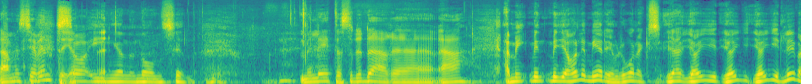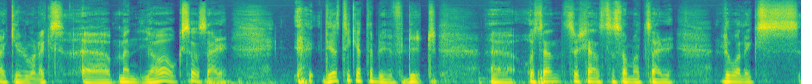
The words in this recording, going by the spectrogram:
Ja, men så jag vet inte. Sa ingen någonsin. men lite så det där, eh, ja. Ja, men, men, men jag håller med dig om Rolex. Jag, jag, jag, jag gillar ju verkligen Rolex. eh, men jag har också så här... Dels tycker jag att det har blivit för dyrt. Eh, och sen så känns det som att så här, Rolex...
